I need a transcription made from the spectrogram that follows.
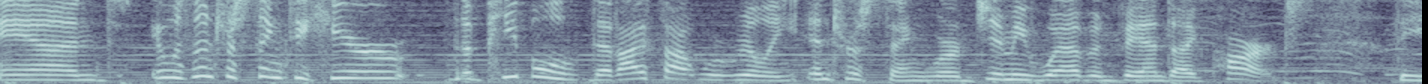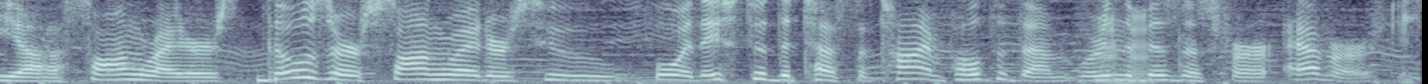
and it was interesting to hear the people that I thought were really interesting were Jimmy Webb and Van Dyke Parks the uh, songwriters. Those are songwriters who, boy, they stood the test of time. Both of them were in the Mhm. business forever. Mhm.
